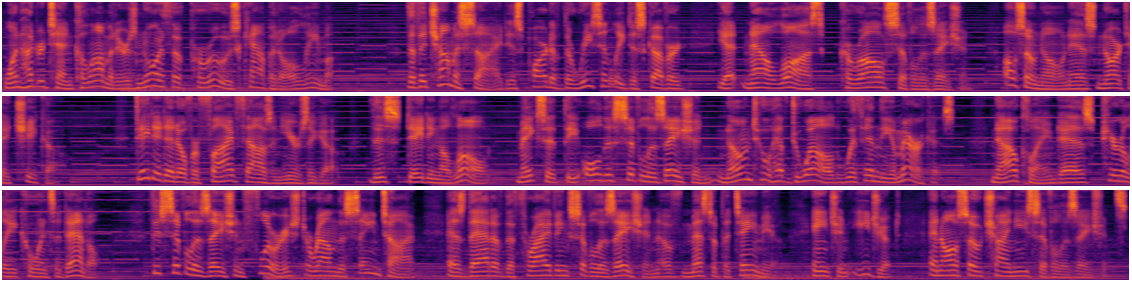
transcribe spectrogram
110 kilometers north of Peru's capital, Lima. The Vichama site is part of the recently discovered, yet now lost, Caral civilization, also known as Norte Chico. Dated at over 5,000 years ago, this dating alone makes it the oldest civilization known to have dwelled within the Americas, now claimed as purely coincidental. This civilization flourished around the same time as that of the thriving civilization of Mesopotamia, ancient Egypt, and also Chinese civilizations.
